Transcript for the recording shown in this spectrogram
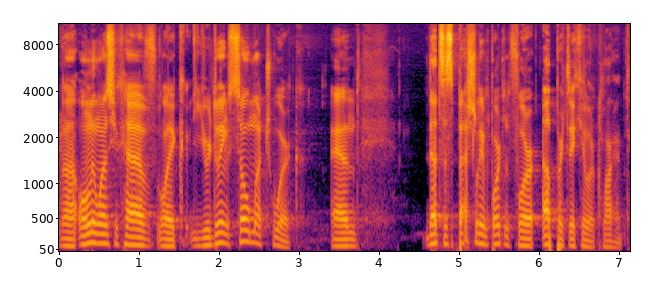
Uh, only once you have like you're doing so much work, and that's especially important for a particular client.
